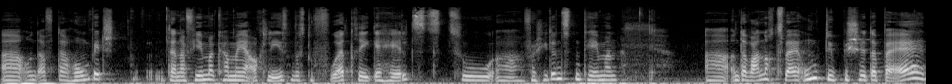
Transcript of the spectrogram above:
Äh, und auf der Homepage deiner Firma kann man ja auch lesen, dass du Vorträge hältst zu äh, verschiedensten Themen. Äh, und da waren noch zwei untypische dabei,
